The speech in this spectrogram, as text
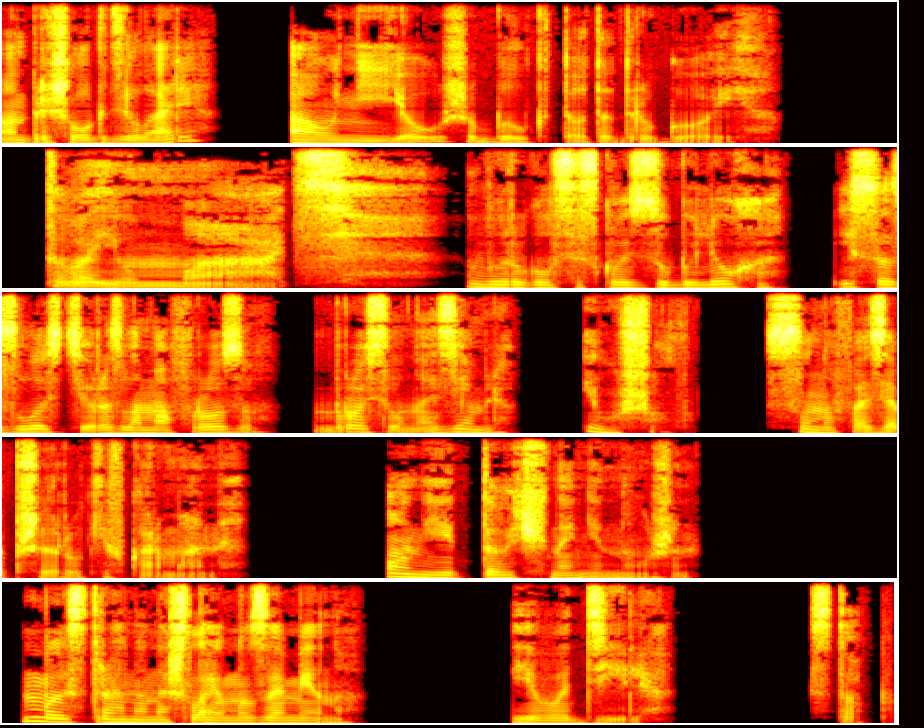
Он пришёл к Диларе, а у неё уже был кто-то другой. «Твою мать!» — выругался сквозь зубы Лёха и со злостью, разломав розу, бросил на землю и ушёл, сунув озябшие руки в карманы. Он ей точно не нужен. Быстро она нашла ему замену. Его Диля. Стоп.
